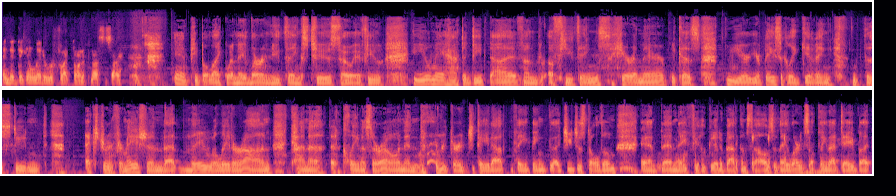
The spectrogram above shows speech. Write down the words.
and that they can later reflect on if necessary. and people like when they learn new things too. So if you you may have to deep dive on a few things here and there because you're you're basically giving the student extra information that they will later on kind of claim as their own and regurgitate out the thing, thing that you just told them and then they feel good about themselves and they learned something that day but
